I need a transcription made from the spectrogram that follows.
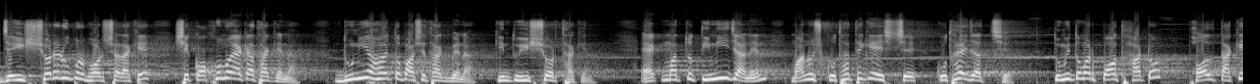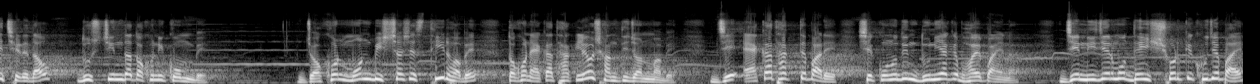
যে ঈশ্বরের উপর ভরসা রাখে, সে কখনো একা থাকে না। দুনিয়া হয়তো পাশে থাকবে না, কিন্তু ঈশ্বর থাকেন। একমাত্র তিনিই জানেন, মানুষ কোথা থেকে এসছে, কোথায় যাচ্ছে। তুমি তোমার পথ হাঁটো, ফল তাকে ছেড়ে দাও, দুশ্চিন্তা তখনই কমবে। যখন মন বিশ্বাসে স্থির হবে, তখন একা থাকলেও শান্তি জন্মাবে। যে একা থাকতে পারে, সে কোনোদিন দুনিয়াকে ভয় পায় না। যে নিজের মধ্যে ঈশ্বরকে খুঁজে পায়,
